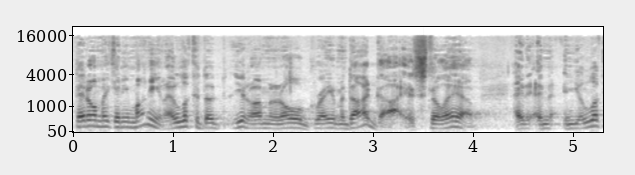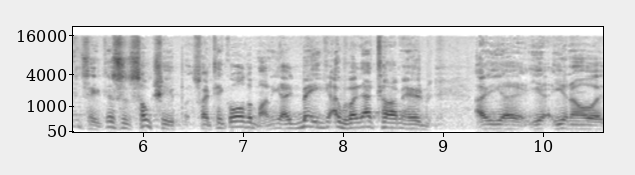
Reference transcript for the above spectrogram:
They don't make any money, and I look at the, you know, I'm an old Graham and Dodd guy. I still am. And, and, and you look and say, this is so cheap. So I take all the money. I made, by that time I had, I, uh, you know, uh,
